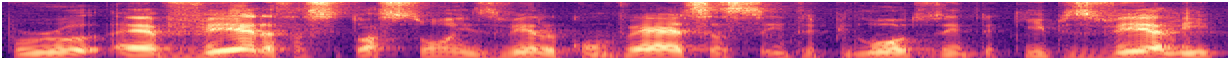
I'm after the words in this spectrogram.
por é, ver essas situações, ver conversas entre pilotos, entre equipes, ver ali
